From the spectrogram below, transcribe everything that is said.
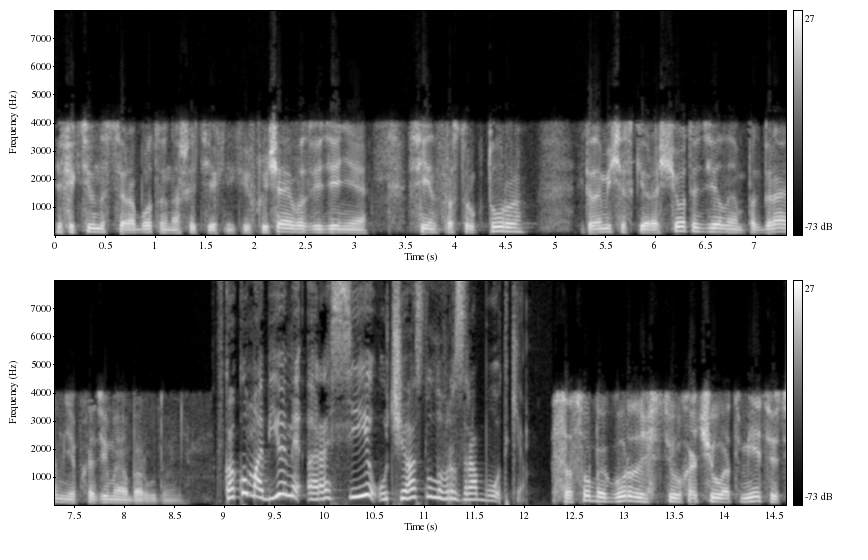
эффективности работы нашей техники, включая возведение всей инфраструктуры, экономические расчеты делаем, подбираем необходимое оборудование. В каком объеме Россия участвовала в разработке? С особой гордостью хочу отметить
